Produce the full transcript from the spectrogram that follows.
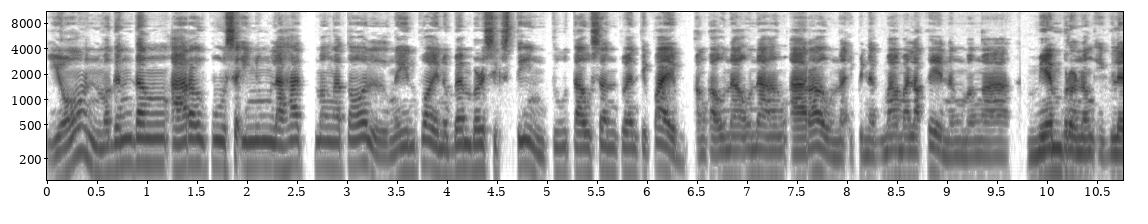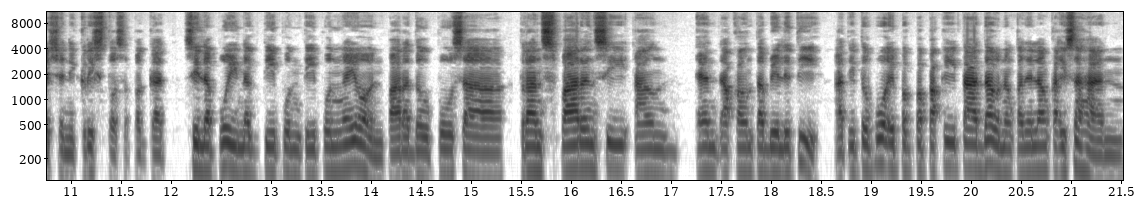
Yon, magandang araw po sa inyong lahat mga tol. Ngayon po ay November 16, 2025, ang kauna-unahang araw na ipinagmamalaki ng mga miyembro ng Iglesia ni Cristo sapagkat sila po ay nagtipon-tipon ngayon para daw po sa transparency and and accountability. At ito po ay pagpapakita daw ng kanilang kaisahan,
